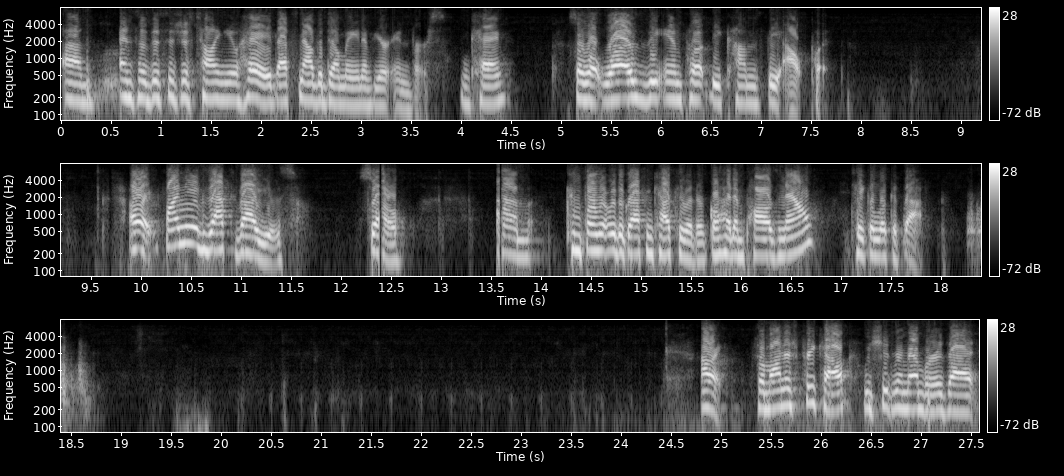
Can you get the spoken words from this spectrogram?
Um, and so this is just telling you, hey, that's now the domain of your inverse, okay? So what was the input becomes the output. All right, find the exact values. So um, confirm it with a graphing calculator. Go ahead and pause now. Take a look at that. All right, from honors pre-calc, we should remember that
